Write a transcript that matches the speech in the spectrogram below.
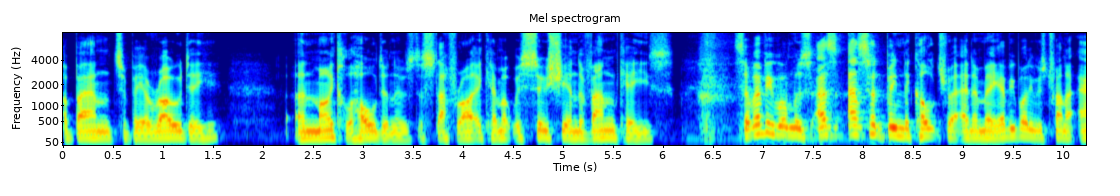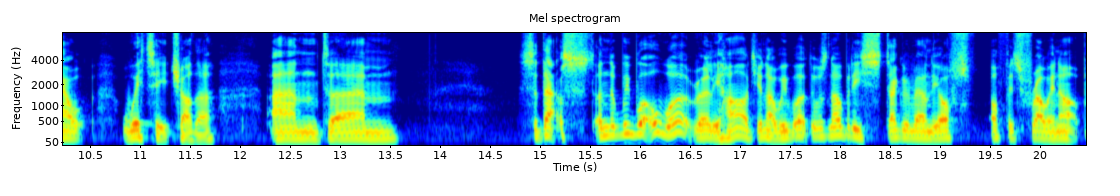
a band to be a roadie, and Michael Holden, who was the staff writer, came up with sushi and the van keys. So everyone was, as as had been the culture at NME, everybody was trying to outwit each other, and um, so that's and we all worked really hard. You know, we worked. There was nobody staggering around the off, office throwing up.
